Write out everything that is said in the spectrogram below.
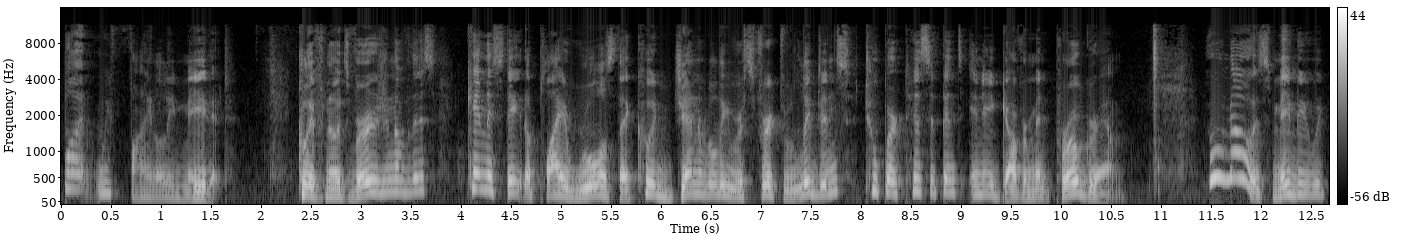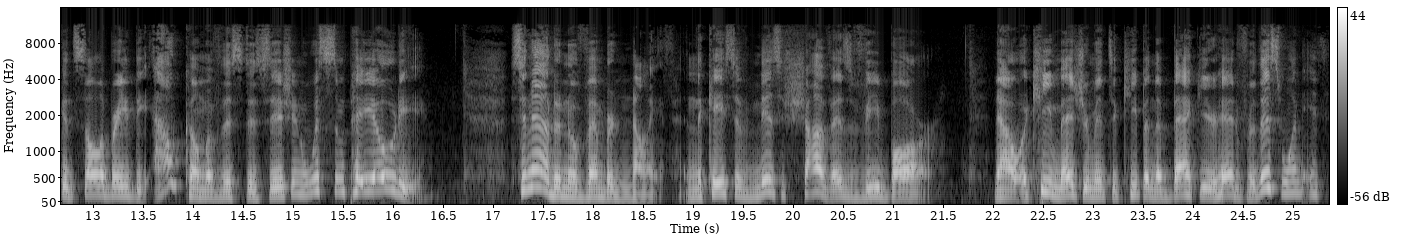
but we finally made it. Cliff Notes version of this, can a state apply rules that could generally restrict religions to participants in a government program? Who knows, maybe we could celebrate the outcome of this decision with some peyote. So now to November 9th, in the case of Niz Chavez v. Barr. Now a key measurement to keep in the back of your head for this one is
